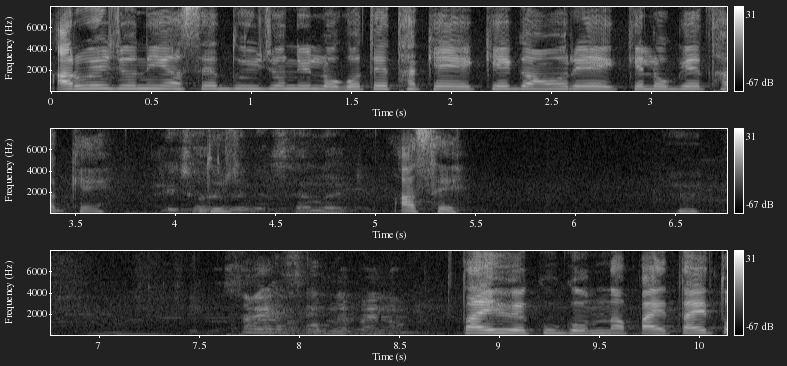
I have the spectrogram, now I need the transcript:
আৰু এজনী আছে দুইজনী লগতে থাকে একে গাঁৱৰে একেলগে থাকে। আছে তাইও একো গম নাপায়। তাইতো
